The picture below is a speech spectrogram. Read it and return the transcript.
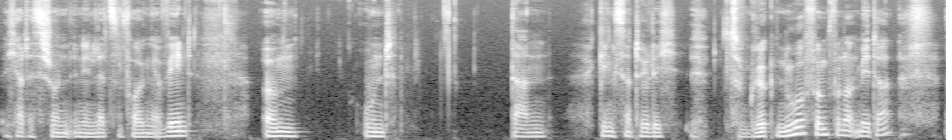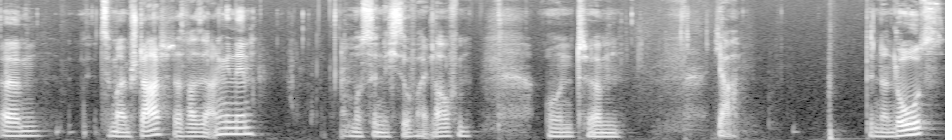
Ich hatte es schon in den letzten Folgen erwähnt. Ähm, und dann ging es natürlich zum Glück nur 500 Meter ähm, zu meinem Start. Das war sehr angenehm. Ich musste nicht so weit laufen. Und ähm, ja, bin dann los,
